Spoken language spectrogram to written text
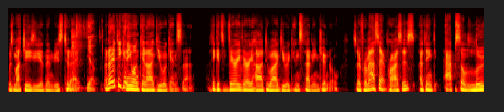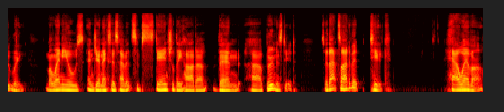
was much easier than it is today. Yep. I don't think anyone can argue against that. I think it's very, very hard to argue against that in general. So, from asset prices, I think absolutely millennials and Gen Xers have it substantially harder than uh, boomers did. So, that side of it, tick. However,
